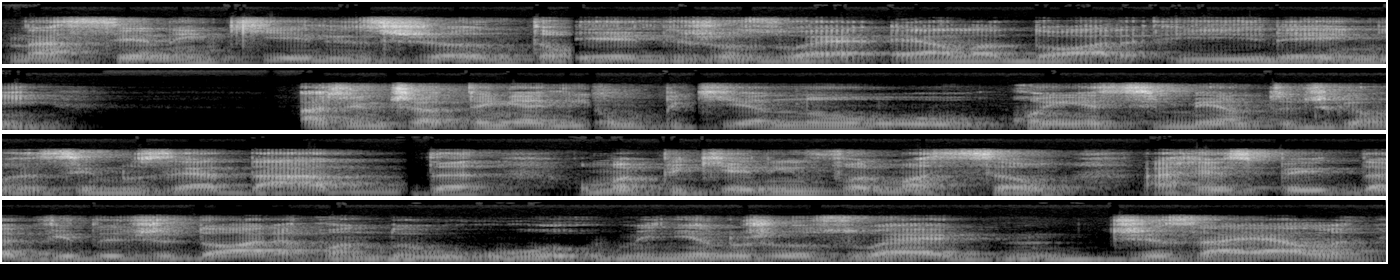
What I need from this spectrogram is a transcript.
na cena em que eles jantam, ele, Josué, ela, Dora e Irene, a gente já tem ali um pequeno conhecimento, digamos assim, nos é dada uma pequena informação a respeito da vida de Dora, quando o, menino Josué diz a ela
